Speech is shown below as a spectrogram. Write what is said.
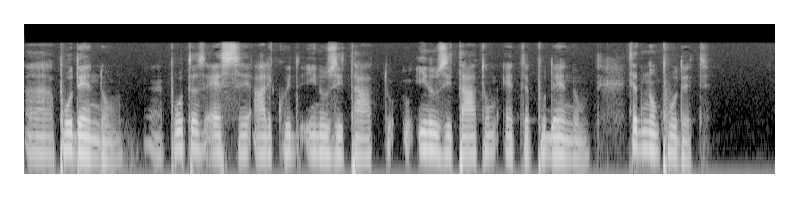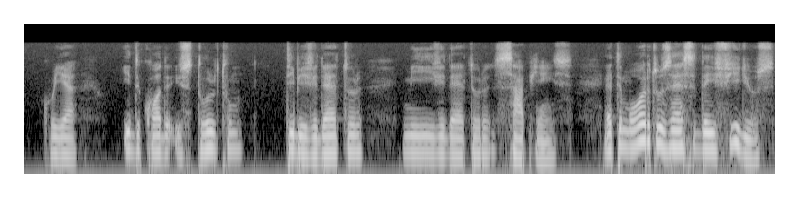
uh, pudendum. Eh, putas esse aliquid inusitatum inusitatum et pudendum. Sed non pudet quia id quod stultum tibi videtur mihi videtur sapiens. Et mortus est Dei filius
